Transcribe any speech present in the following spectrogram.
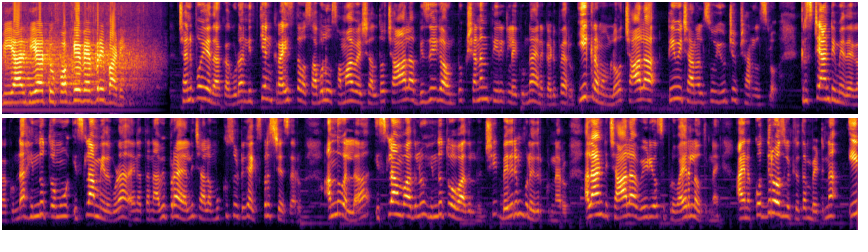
We are here to forgive everybody. చనిపోయేదాకా కూడా నిత్యం క్రైస్తవ సభలు సమావేశాలతో చాలా బిజీగా ఉంటూ క్షణం తీరిక లేకుండా ఆయన గడిపారు. ఈ క్రమంలో చాలా టీవీ ఛానల్స్ యూట్యూబ్ ఛానల్స్లో క్రిస్టియానిటీ మీదే కాకుండా హిందుత్వము ఇస్లాం మీద కూడా ఆయన తన అభిప్రాయాల్ని చాలా ముక్కుసూటిగా ఎక్స్ప్రెస్ చేశారు. అందువల్ల ఇస్లాం వాదులు హిందుత్వవాదుల నుంచి బెదిరింపులు ఎదుర్కొన్నారు. అలాంటి చాలా వీడియోస్ ఇప్పుడు వైరల్ అవుతున్నాయి. ఆయన కొద్ది రోజుల క్రితం పెట్టిన ఈ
